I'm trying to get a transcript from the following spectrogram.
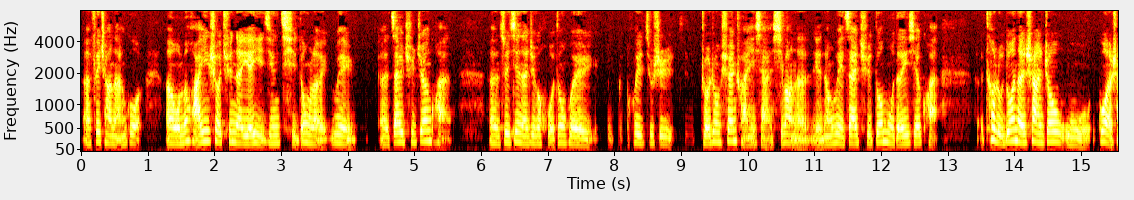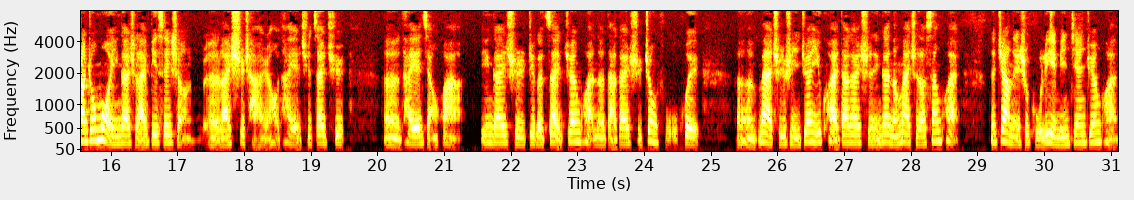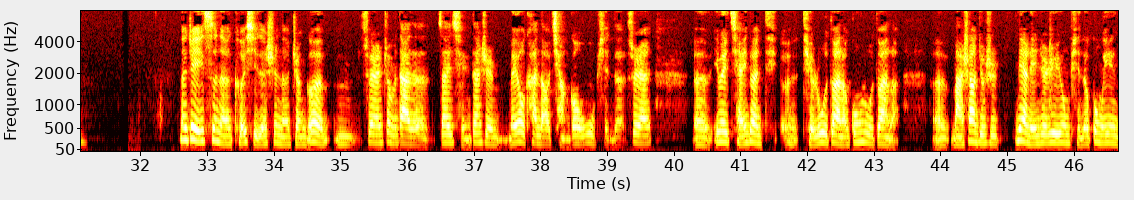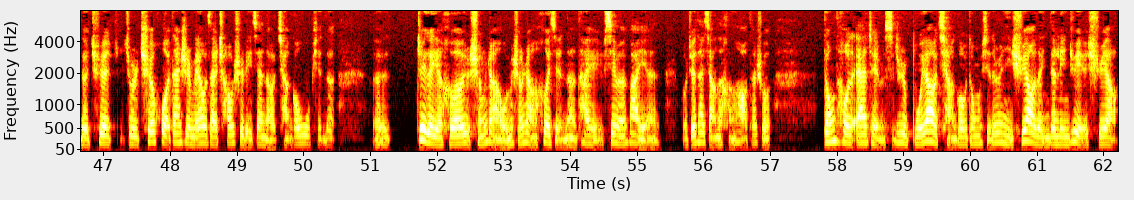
呃，非常难过。呃，我们华裔社区呢也已经启动了为呃灾区捐款，呃，最近的这个活动会会就是着重宣传一下，希望呢也能为灾区多募得一些款。特鲁多呢上周五过上周末应该是来 B.C 省呃来视察，然后他也去灾区，嗯，他也讲话。应该是这个在捐款呢，大概是政府会，呃，match，就是你捐一块，大概是应该能 match 到三块。那这样呢，也是鼓励民间捐款。那这一次呢，可喜的是呢，整个嗯，虽然这么大的灾情，但是没有看到抢购物品的。虽然，呃，因为前一段铁呃铁路断了，公路断了，呃，马上就是面临着日用品的供应的缺，就是缺货，但是没有在超市里见到抢购物品的，呃。这个也和省长，我们省长贺锦呢，他也新闻发言，我觉得他讲的很好。他说，Don't hold items，就是不要抢购东西，就是你需要的，你的邻居也需要，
